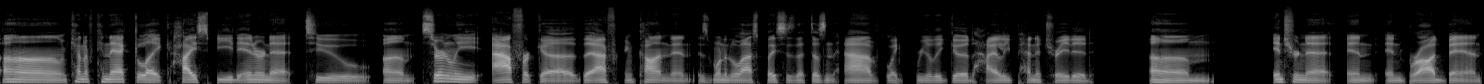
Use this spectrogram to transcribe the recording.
um kind of connect like high speed internet to um certainly Africa the African continent is one of the last places that doesn't have like really good highly penetrated um internet and and broadband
